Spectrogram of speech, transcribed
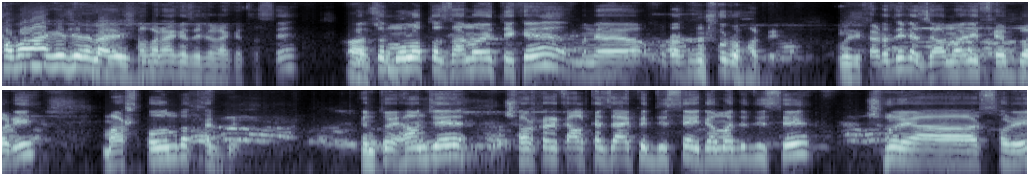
সবার আগে যেটা লাগে সবার আগে যেটা আচ্ছা। কিন্তু মূলত জানুয়ারি থেকে মানে ওটা শুরু হবে। কাটা যেটা জানুয়ারি ফেব্রুয়ারি মার্চ পর্যন্ত থাকবে। কিন্তু এখন যে সরকার কালকে যে আইপি দিচ্ছে এটা মধ্যে দিচ্ছে সরি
